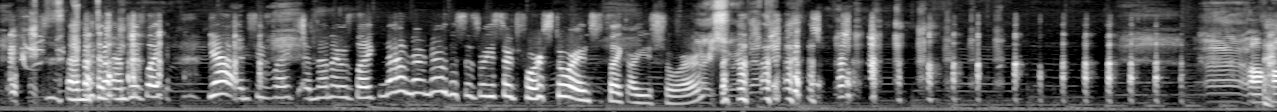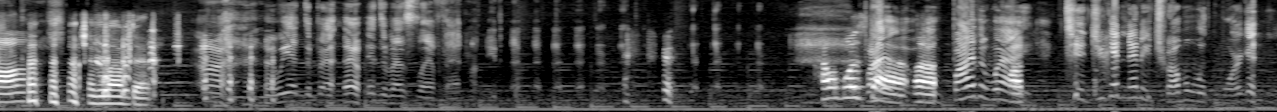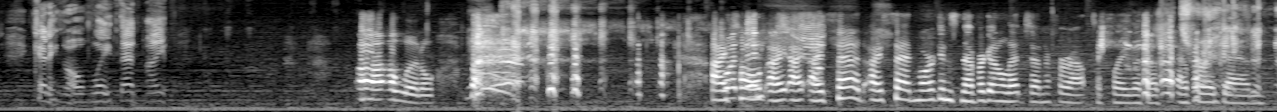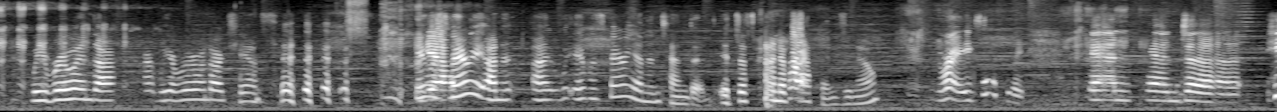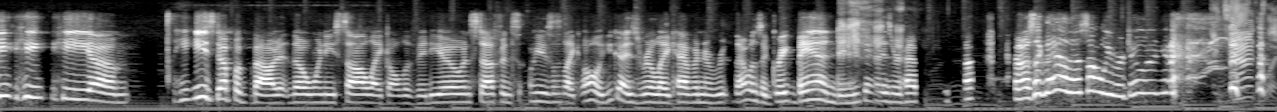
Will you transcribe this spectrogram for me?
and then I'm just like, "Yeah," and she's like, and then I was like, "No, no, no, this is research for a story," and she's like, "Are you sure?" Are you sure about that? Uh, Uh huh. I loved it. uh, we had the best, we had the best laugh How was By, that? Uh, by the way, uh, did you get in any trouble with Morgan getting home late that night? uh, a little. I But told, then- I, I, I said, I said, Morgan's never going to let Jennifer out to play with us ever right. again. We ruined our, we ruined our chances. it Yeah. was very un, uh, it was very unintended. It just kind of Right. happens, you know. right, exactly. And and uh, he he he um he eased up about it though when he saw like all the video and stuff, and so he was like, "Oh, you guys were like having a re- that was a great band, and you guys are having." And I was like, "Yeah, that's all we were doing." Exactly.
